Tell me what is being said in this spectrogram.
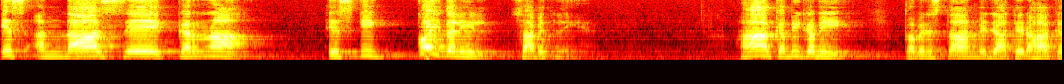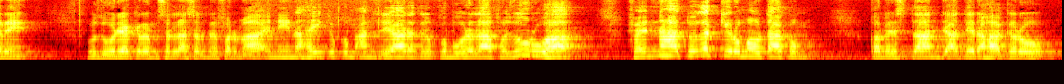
اس انداز سے کرنا اس کی کوئی دلیل ثابت نہیں ہے۔ ہاں کبھی کبھی قبرستان میں جاتے رہا کریں۔ حضور اکرم صلی اللہ علیہ وسلم نے فرمایا، انی نہیتکم عن زیارت القبور لا فزوروها فانها تذکر موتاکم۔ قبرستان جاتے رہا کرو،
